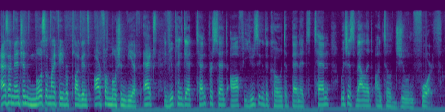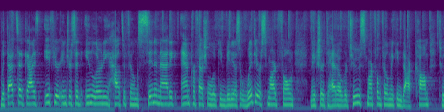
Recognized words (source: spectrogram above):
As I mentioned, most of my favorite plugins are from Motion VFX, and you can get 10% off using the code Bennett10, which is valid until June 4th. With that said, guys, if you're interested in learning how to film cinematic and professional looking videos with your smartphone, make sure to head over to smartphonefilmmaking.com to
